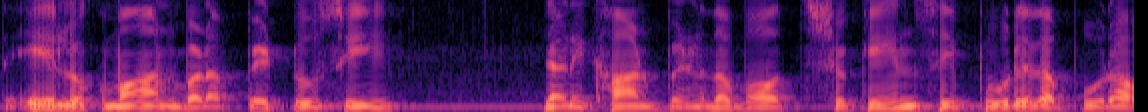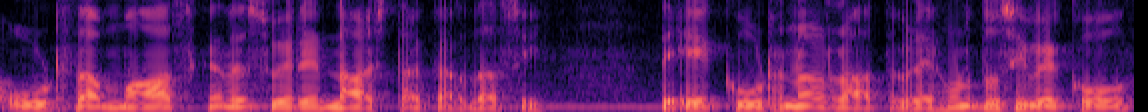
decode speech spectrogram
ਤੇ ਇਹ ਲੁਕਮਾਨ ਬੜਾ ਪੇਟੂ ਸੀ, ਜਾਣੀ ਖਾਣ ਪੀਣ ਦਾ ਬਹੁਤ ਸ਼ੌਕੀਨ ਸੀ। ਪੂਰੇ ਦਾ ਪੂਰਾ ਊਠ ਦਾ ਮਾਸ ਕਹਿੰਦੇ ਸਵੇਰੇ ਨਾਸ਼ਤਾ ਕਰਦਾ ਸੀ ਤੇ ਇੱਕ ਊਠ ਨਾਲ ਰਾਤ ਵੇਲੇ। ਹੁਣ ਤੁਸੀਂ ਵੇਖੋ,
